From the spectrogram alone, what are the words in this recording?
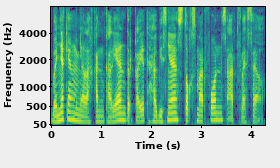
Banyak yang menyalahkan kalian terkait habisnya stok smartphone saat flash sale.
